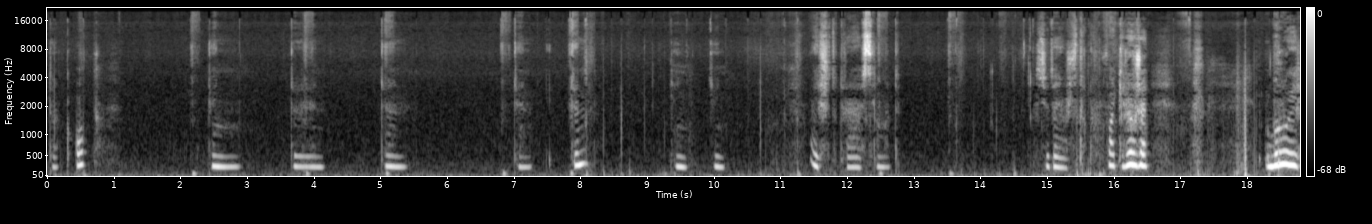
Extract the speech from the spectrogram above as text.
Так, оп. Тин, тин, тин, тин, і тин, тин, тин. А ще тут треба сломати. Сюди я вже ставлю факели вже беру їх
